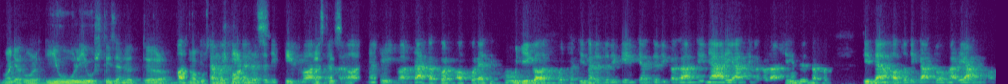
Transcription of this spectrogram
Magyarul július 15-től augusztus 30-ig. Van, azt hiszem. A, így van. Tehát akkor, akkor ez úgy igaz, hogyha 15-én kezdődik az áti, nyári átigazolási időszak, hogy 16-ától már járhat.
